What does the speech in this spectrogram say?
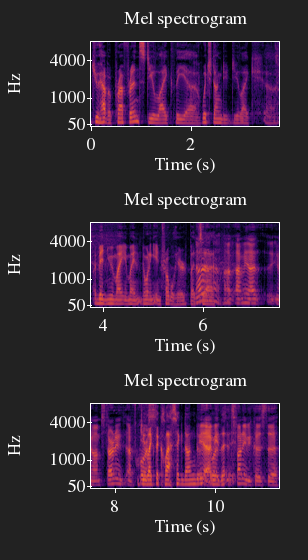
Do you have a preference? Do you like the uh, which dung do you like? Uh, I mean, you might you might don't want to get in trouble here, but No, uh, no, no. I, I mean, I, you know, I'm starting, of course. do you like the classic dangdut? Yeah, I mean, the- it's funny because the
